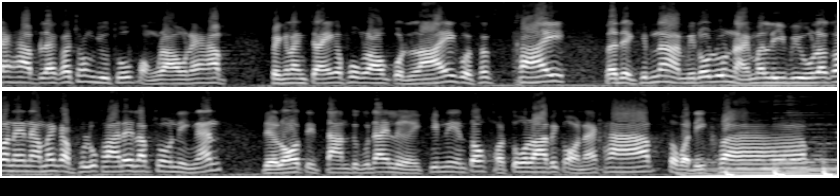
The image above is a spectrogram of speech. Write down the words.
นะครับแล้วก็ช่อง YouTube ของเรานะครับ เป็นกำลังใจให้กับพวกเรากดไลค์กด Subscribe และเดี๋ยวคลิปหน้ามีรถรุ่นไหนมารีวิว แล้วก็แนะนำให้กับคุณลูกค้าได้รับชมอีกนั้น เดี๋ยวรอติดตามดูกันได้เลย คลิปนี้ต้องขอตัวลาไปก่อนนะครับ สวัสดีครับ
